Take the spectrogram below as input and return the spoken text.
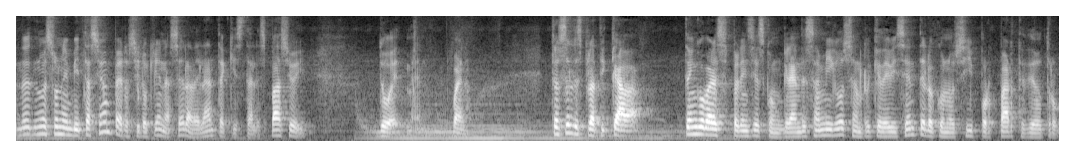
no es una invitación, pero si lo quieren hacer, adelante, aquí está el espacio y do it, man. Bueno, entonces les platicaba. Tengo varias experiencias con grandes amigos. Enrique de Vicente lo conocí por parte de otro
